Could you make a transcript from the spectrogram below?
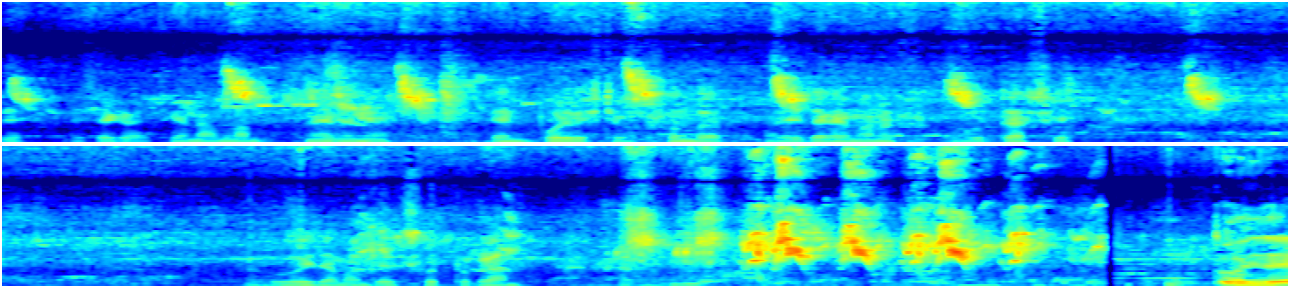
যে এই জায়গায় থেকে নামলাম নেমে নিয়ে দেন পরিবেশটা খুব সুন্দর, আর এই জায়গায় মানুষ ঘুরতে আসে। ওই যে আমাদের ছোট্ট গ্রাম। তো ওই যে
